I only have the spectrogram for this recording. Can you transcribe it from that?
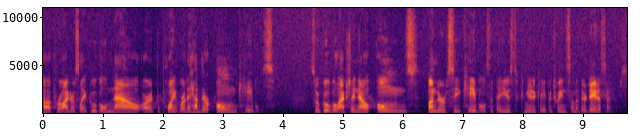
uh, providers like Google now are at the point where they have their own cables. So Google actually now owns undersea cables that they use to communicate between some of their data centers.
